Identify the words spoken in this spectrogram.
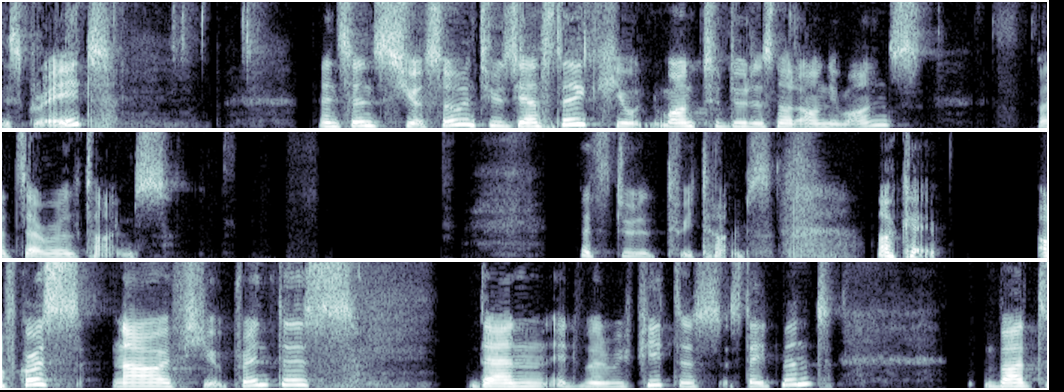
is great. And since you're so enthusiastic, you want to do this not only once, but several times. Let's do it three times. Okay. Of course, now if you print this, then it will repeat this statement. But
